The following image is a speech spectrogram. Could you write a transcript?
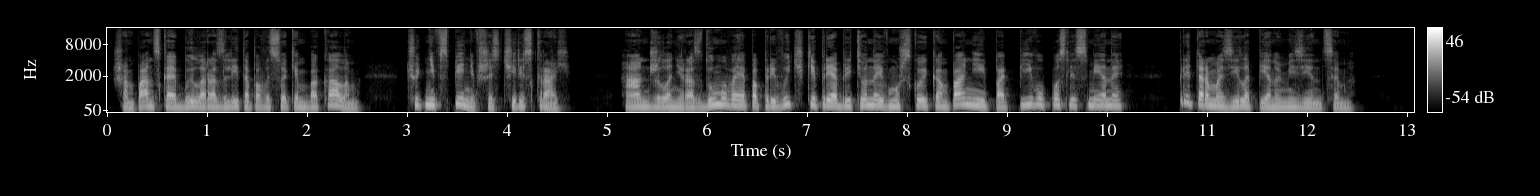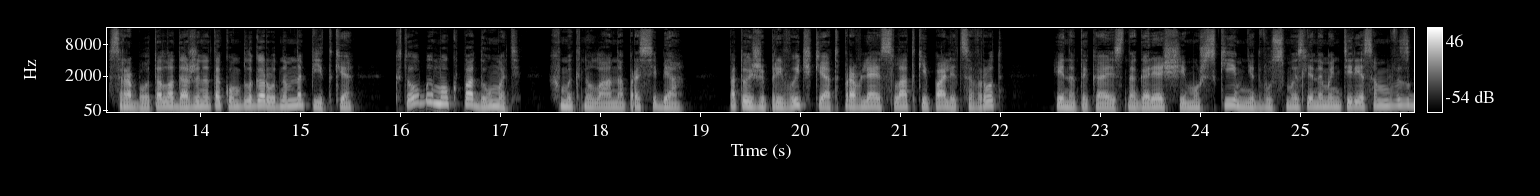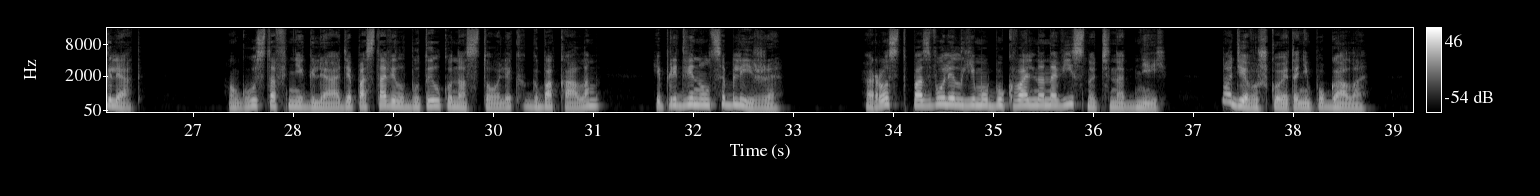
Шампанское было разлито по высоким бокалам, чуть не вспенившись через край. Анджела, не раздумывая по привычке, приобретенной в мужской компании по пиву после смены, притормозила пену мизинцем. Сработала даже на таком благородном напитке. Кто бы мог подумать, хмыкнула она про себя по той же привычке отправляя сладкий палец в рот и натыкаясь на горящий мужским недвусмысленным интересом взгляд. Густав, не глядя, поставил бутылку на столик к бокалам и придвинулся ближе. Рост позволил ему буквально нависнуть над ней, но девушку это не пугало.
